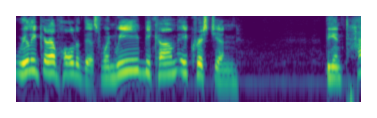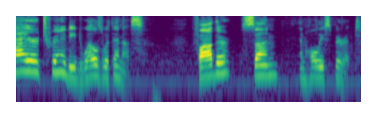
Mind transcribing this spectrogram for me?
really grab hold of this? When we become a Christian, the entire Trinity dwells within us Father, Son, and Holy Spirit.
